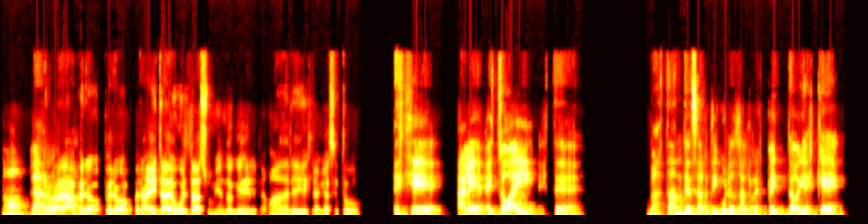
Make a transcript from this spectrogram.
¿no? La ropa. Pará, pero, pero, pero ahí está de vuelta asumiendo que la madre es la que hace todo. Es que, Ale, esto hay este, bastantes artículos al respecto y es que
